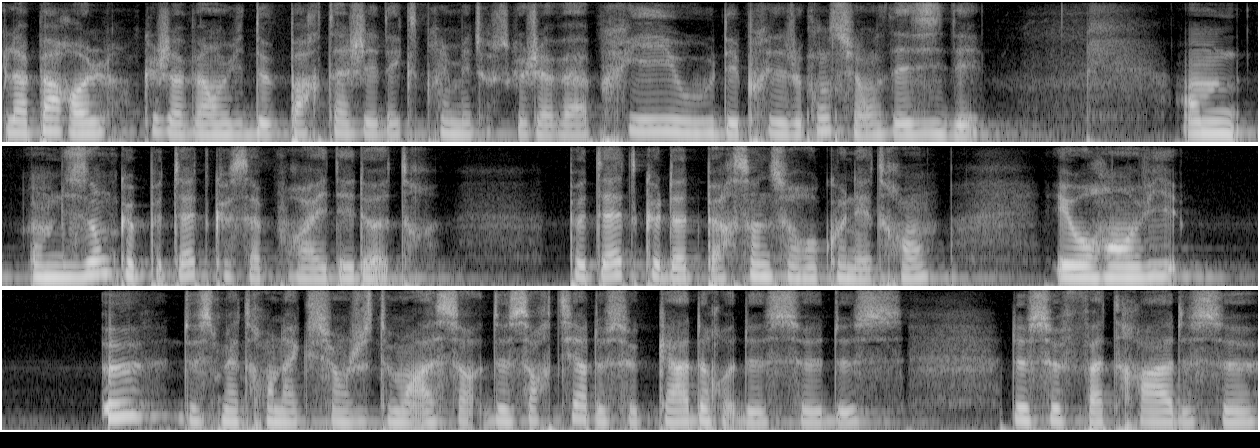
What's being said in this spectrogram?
la parole, que j'avais envie de partager, d'exprimer tout ce que j'avais appris ou des prises de conscience, des idées. En, en me disant que peut-être que ça pourra aider d'autres. Peut-être que d'autres personnes se reconnaîtront et auront envie eux de se mettre en action justement, de sortir de ce cadre, de ce, de ce, de ce fatras, de ce,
